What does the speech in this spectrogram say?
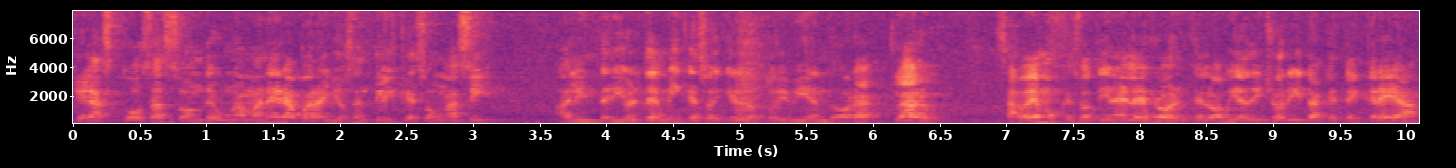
que las cosas son de una manera para yo sentir que son así al interior de mí, que soy quien lo estoy viendo. Ahora, claro, sabemos que eso tiene el error, que lo había dicho ahorita, que te crea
